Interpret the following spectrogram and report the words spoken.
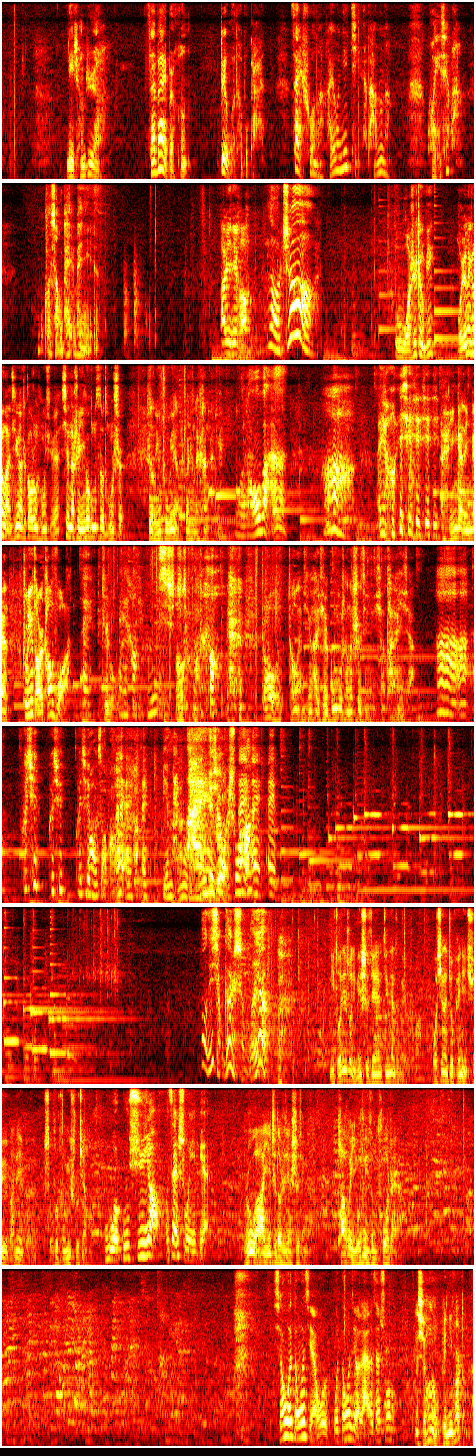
李承志啊，在外边横，对我他不敢。再说呢，还有你姐他们呢，回去吧。我想陪陪您。阿姨你好，老郑，我是郑斌，我原来跟婉清啊是高中同学，现在是一个公司的同事，知道您住院了，专程来看看您。我老板。啊，哎呦，谢谢谢谢。哎，应该的应该的，祝您早日康复啊。哎，这个我。哎好。哦 好。正好我找婉清还有一些工作上的事情想谈一下。啊啊，快去快去快去！那，我走了。哎哎哎，别瞒着我，哎你跟我说啊。哎哎。到底想干什么呀？哎，你昨天说你没时间，今天总没有吧？我现在就陪你去把那个手术同意书签好。我不需要，我再说一遍。如果阿姨知道这件事情呢，她会由着你这么拖着呀？行，我等我姐，我我等我姐来了再说吧。那行，那我陪你一块儿等着。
